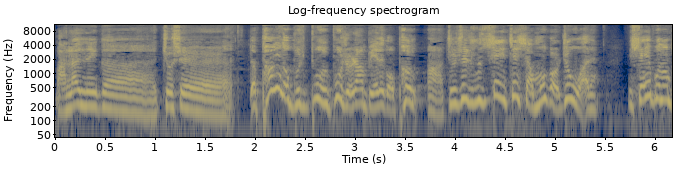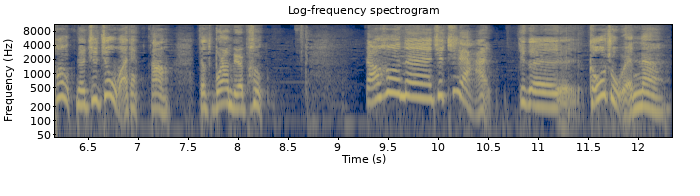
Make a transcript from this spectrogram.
完了那个就是碰都不不不准让别的狗碰啊，就是这这小母狗就我的，你谁也不能碰，那就就我的啊，都不让别人碰。然后呢，就这俩这个狗主人呢，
